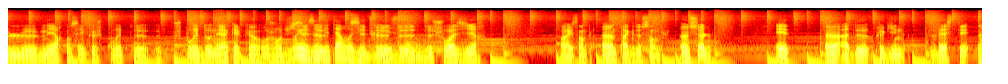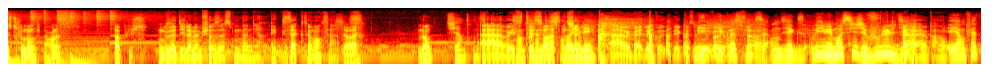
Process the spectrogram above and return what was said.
le, meilleur conseil que je pourrais, te, que je pourrais donner à quelqu'un aujourd'hui, c'est de, de, de, choisir, par exemple, un pack de samples, un seul, et un à deux plugins VST instruments, je parle. Hein. Pas plus. On nous a dit la même chose la semaine dernière. Exactement ça. C'est vrai? Non Tu es en train de, ah, oui, en train de spoiler. Ah oui, bah, les, co les Cosmic Boys. Les Cosmics, on dit, Oui, mais moi aussi, j'ai voulu le dire. Pardon. Et en fait,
